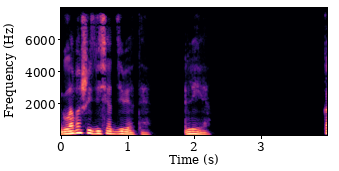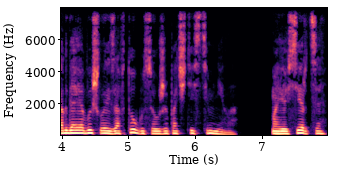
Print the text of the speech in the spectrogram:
Глава 69. Лея. Когда я вышла из автобуса, уже почти стемнело. Мое сердце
